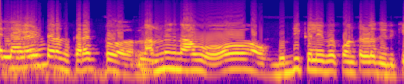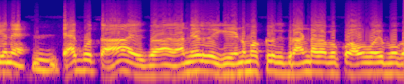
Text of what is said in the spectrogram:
ಎಲ್ಲ ಕರೆಕ್ಟ್ ನಮಗ್ ನಾವು ಬುದ್ಧಿ ಕಲಿಬೇಕು ಅಂತ ಹೇಳೋದು ಇದಕ್ಕೇನೆ. ಯಾಕೆ ಗೊತ್ತಾ? ಈಗ ನಾನು ಹೇಳಿದೆ ಈಗ ಹೆಣ್ಣು ಮಕ್ಳಿಗೆ ಗ್ರಾಂಡ್ ಆಗಬೇಕು ಅವ್ರ ವೈಭೋಗ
